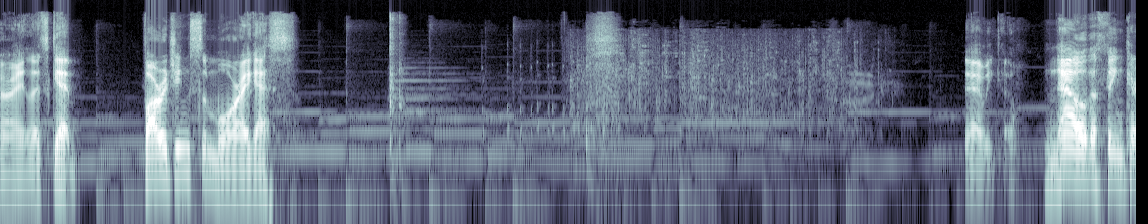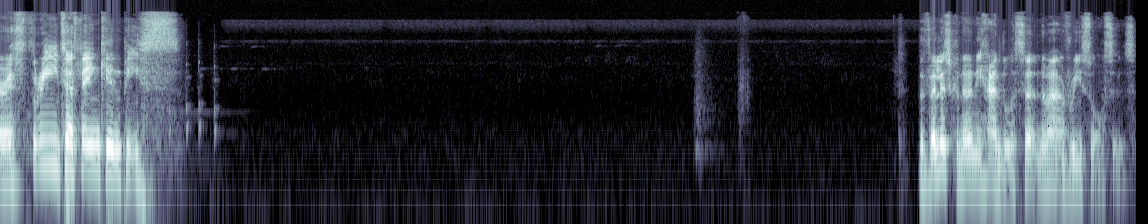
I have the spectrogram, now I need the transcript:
Alright, let's get foraging some more, I guess. There we go. Now the Thinker is free to think in peace. The village can only handle a certain amount of resources,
